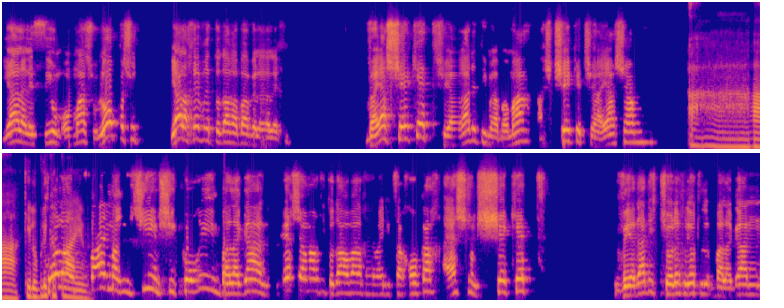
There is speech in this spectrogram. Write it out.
יאללה לסיום, או משהו, לא פשוט, יאללה חבר'ה, תודה רבה וללכת. והיה שקט שירדתי מהבמה, השקט שהיה שם, אה, כאילו בלי כל כפיים. ההופעה הם מרעישים, שיכורים, בלאגן. איך שאמרתי תודה רבה לכם, הייתי צריך כך, היה שם שקט, וידעתי שהולך להיות בלאגן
